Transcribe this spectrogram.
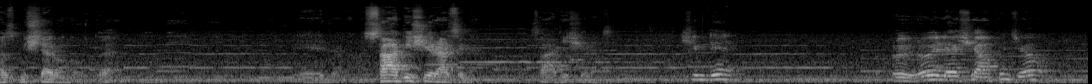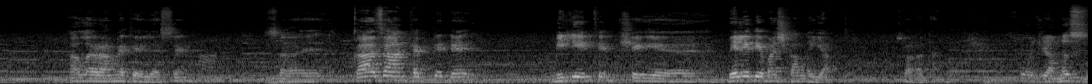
yazmışlar onu orada. Ee, Sadi Şirazi'ne. Sadi Şirazi. Şimdi öyle şey yapınca Allah rahmet eylesin. Sa- Gaziantep'te de Milli Eğitim şey, e, belediye başkanlığı yaptı. Sonradan şey. Hocamız.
